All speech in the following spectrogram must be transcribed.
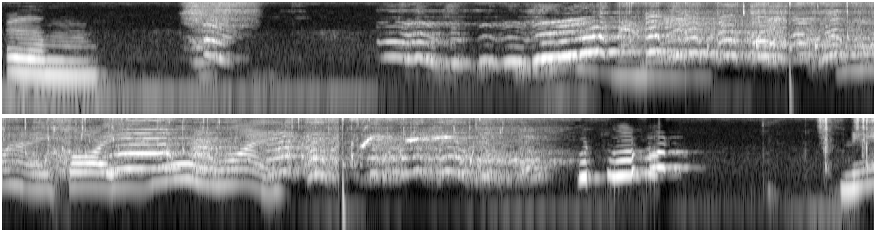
เอิมหน่อยก่อยยุ่งหน่อยพุดพุดพุดนี่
